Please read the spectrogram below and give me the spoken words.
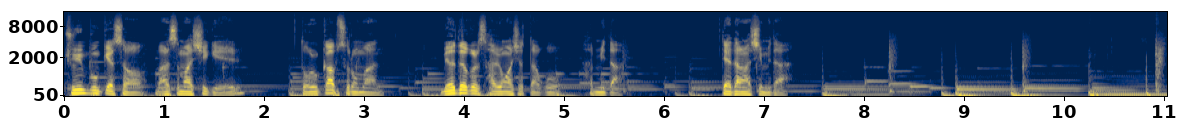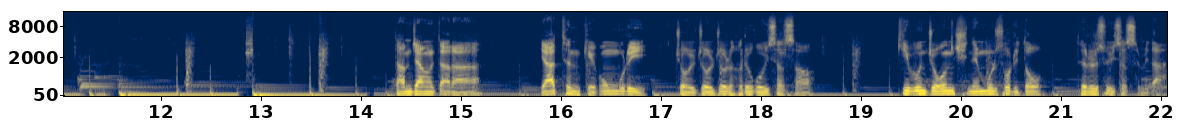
주인분께서 말씀하시길 돌값으로만 몇 억을 사용하셨다고 합니다. 대단하십니다. 담장을 따라 얕은 계곡물이 졸졸졸 흐르고 있어서 기분 좋은 시냇물 소리도 들을 수 있었습니다.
